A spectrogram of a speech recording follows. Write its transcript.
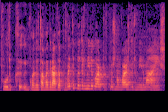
porque enquanto eu estava grávida, aproveita para dormir agora porque depois não vais dormir mais,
